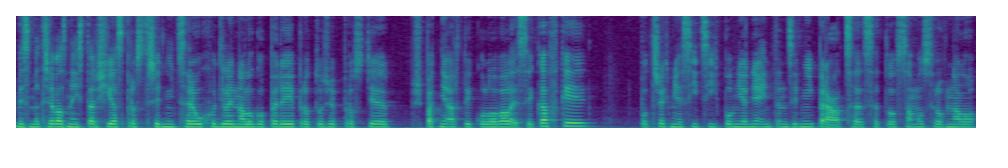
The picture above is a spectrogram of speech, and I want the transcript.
my jsme třeba z nejstarší a z prostřední dcerou chodili na logopedii, protože prostě špatně artikulovali sykavky, po třech měsících poměrně intenzivní práce se to samo srovnalo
